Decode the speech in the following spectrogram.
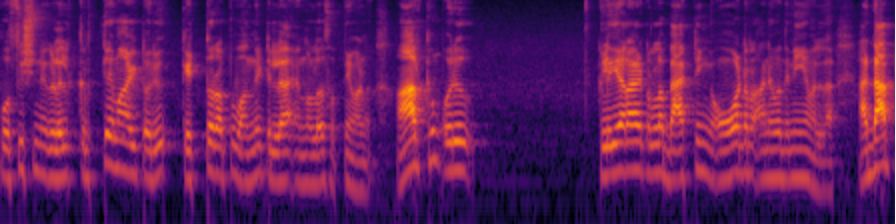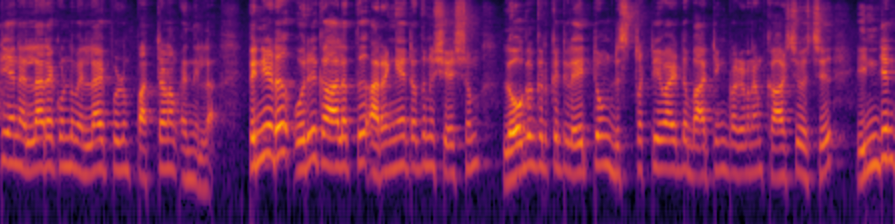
പൊസിഷനുകളിൽ കൃത്യമായിട്ടൊരു കെട്ടുറപ്പ് വന്നിട്ടില്ല എന്നുള്ളത് സത്യമാണ്. ആർക്കും ഒരു ക്ലിയർ ആയിട്ടുള്ള ബാറ്റിംഗ് ഓർഡർ അനുവദനീയമല്ല. അഡാപ്റ്റ് ചെയ്യാൻ എല്ലാവരെ കൊണ്ടും എല്ലായ്പ്പോഴും പറ്റണം എന്നില്ല. പിന്നീട് ഒരു കാലത്ത് അരങ്ങേറ്റത്തിന് ശേഷം ലോക ക്രിക്കറ്റിൽ ഏറ്റവും ഡിസ്ട്രക്റ്റീവായിട്ട് ബാറ്റിംഗ് പ്രകടനം കാഴ്ചവെച്ച് ഇന്ത്യൻ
